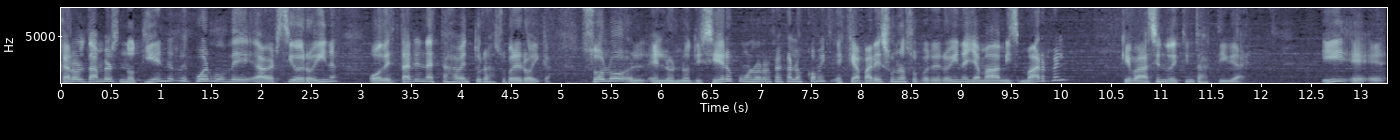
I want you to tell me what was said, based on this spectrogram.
Carol Danvers no tiene recuerdo de haber sido heroína o de estar en estas aventuras superheroicas. Solo en los noticieros, como lo reflejan los cómics, es que aparece una superheroína llamada Miss Marvel que va haciendo distintas actividades. Y eh, eh,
